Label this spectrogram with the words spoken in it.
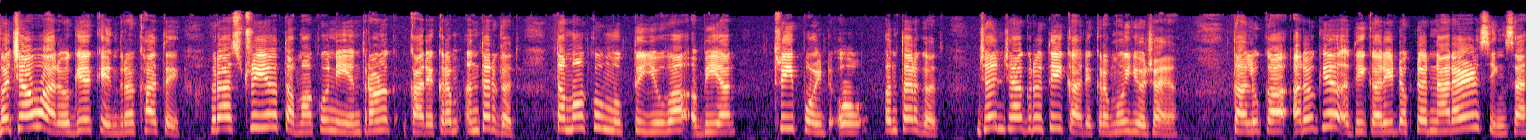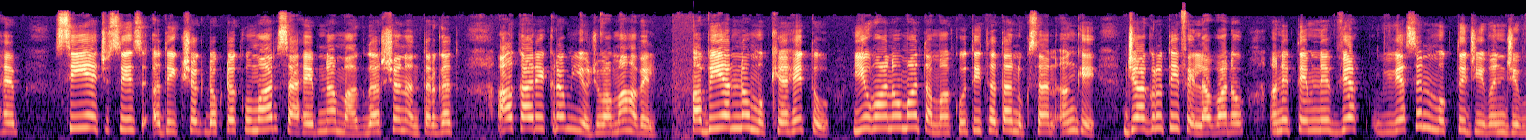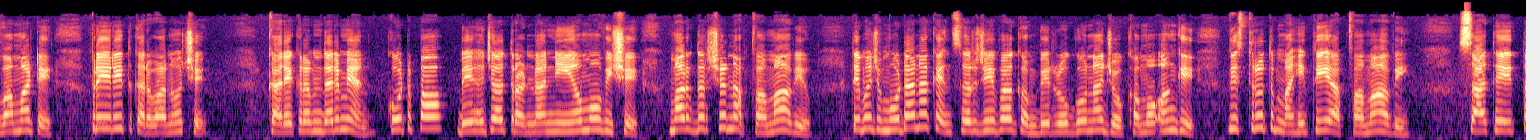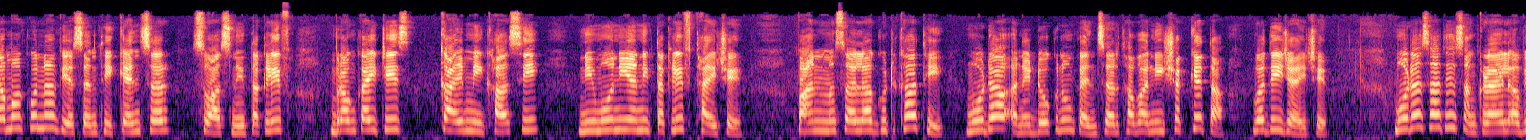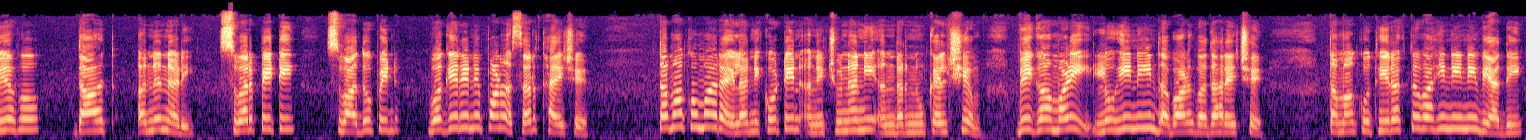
ભચાઉ આરોગ્ય કેન્દ્ર ખાતે રાષ્ટ્રીય તમાકુ નિયંત્રણ કાર્યક્રમ અંતર્ગત તમાકુ મુક્ત યુવા અભિયાન થ્રી પોઈન્ટ ઓ અંતર્ગત જનજાગૃતિ કાર્યક્રમો યોજાયા. તાલુકા આરોગ્ય અધિકારી ડોક્ટર નારાયણ સિંહ સાહેબ સીએચસી અધિક્ષક ડોક્ટર કુમાર સાહેબના માર્ગદર્શન અંતર્ગત આ કાર્યક્રમ યોજવામાં આવેલ. અભિયાનનો મુખ્ય હેતુ યુવાનોમાં તમાકુથી થતા નુકસાન અંગે જાગૃતિ ફેલાવવાનો અને તેમને વ્યસન મુક્ત જીવન જીવવા માટે પ્રેરિત કરવાનો છે. કાર્યક્રમ દરમિયાન કોટપા બે હજાર ત્રણના નિયમો વિશે માર્ગદર્શન આપવામાં આવ્યું. તેમજ મોઢાના કેન્સર જેવા ગંભીર રોગોના જોખમો અંગે વિસ્તૃત માહિતી આપવામાં આવી. સાથે તમાકુના વ્યસનથી કેન્સર, શ્વાસની તકલીફ, બ્રોન્કાઇટિસ, કાયમી ખાંસી ન્યુમોનિયાની તકલીફ થાય છે. પાન મસાલા ગુટખાથી મોઢા અને ડોકનું કેન્સર થવાની શક્યતા વધી જાય છે. મોઢા સાથે સંકળાયેલ અવયવો, દાંત, અને નળી, સ્વરપેટી, સ્વાદુપિંડ વગેરેને પણ અસર થાય છે. તમાકુમાં રહેલા નિકોટીન અને ચૂનાની અંદરનું કેલ્શિયમ ભેગા મળી લોહીની દબાણ વધારે છે. તમાકુથી રક્તવાહિનીની વ્યાધિ,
